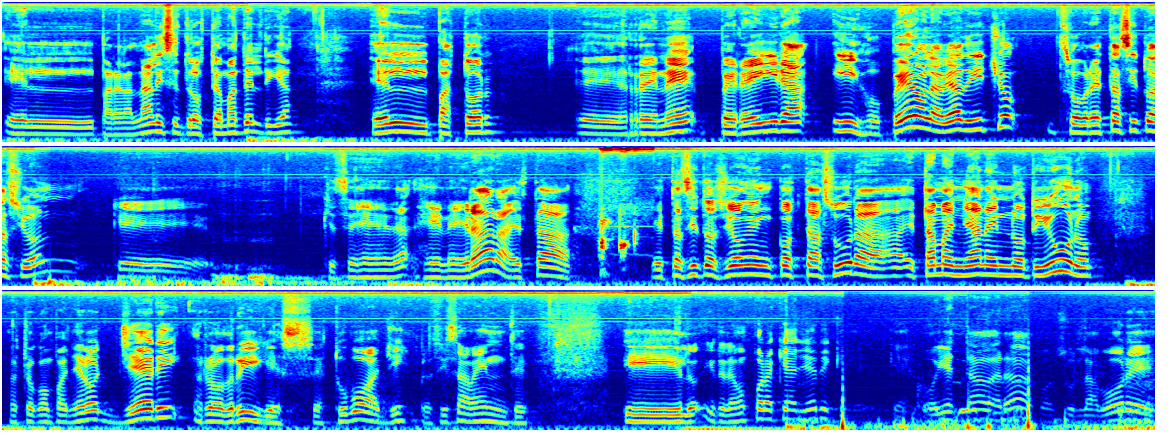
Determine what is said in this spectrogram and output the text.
el, para el análisis de los temas del día el pastor eh, René Pereira Hijo. Pero le había dicho sobre esta situación que que se generara esta, esta situación en Costa Sur esta mañana en Noti1. Nuestro compañero Jerry Rodríguez estuvo allí precisamente. Y, tenemos por aquí a Jerry que, hoy está, ¿verdad? Con sus labores.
